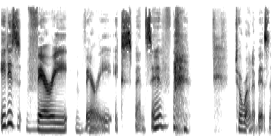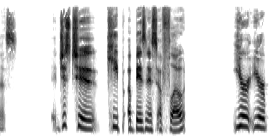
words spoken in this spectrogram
It is very, very expensive to run a business. Just to keep a business afloat, you're you're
